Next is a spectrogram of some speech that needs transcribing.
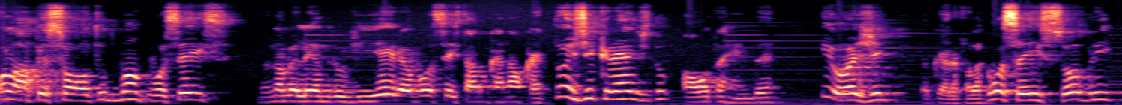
Olá pessoal, tudo bom com vocês? Meu nome é Leandro Vieira, você está no canal Cartões de Crédito Alta Renda e hoje eu quero falar com vocês sobre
